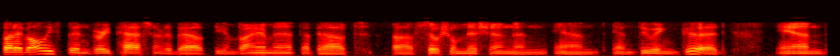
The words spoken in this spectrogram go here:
but I've always been very passionate about the environment, about uh, social mission, and and and doing good, and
